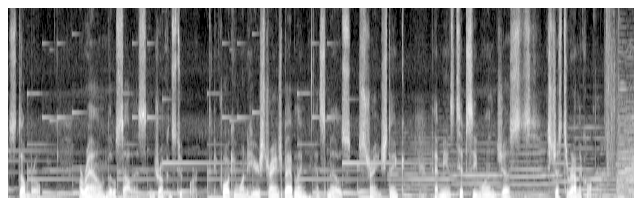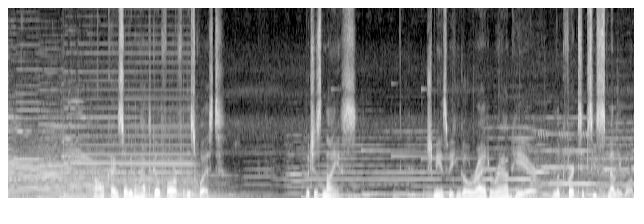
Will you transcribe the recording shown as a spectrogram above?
stumble around little solace in drunken stupor. Walking one hears strange babbling and smells strange stink. That means Tipsy one just is just around the corner. Okay, so we don't have to go far for this quest. Which is nice. Which means we can go right around here. Look for a tipsy smelly one.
